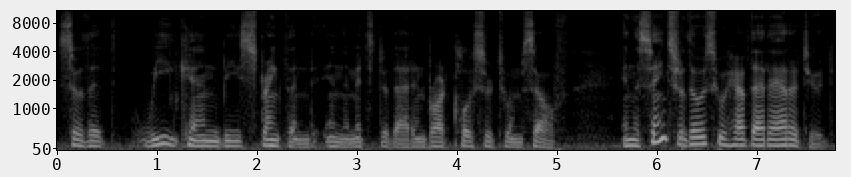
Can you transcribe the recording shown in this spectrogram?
so that we can be strengthened in the midst of that and brought closer to himself. And the saints are those who have that attitude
